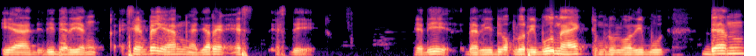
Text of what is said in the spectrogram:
Ya, jadi dari yang SMP kan ngajar yang SD. Jadi dari dua puluh ribu naik cuma dua puluh ribu dan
